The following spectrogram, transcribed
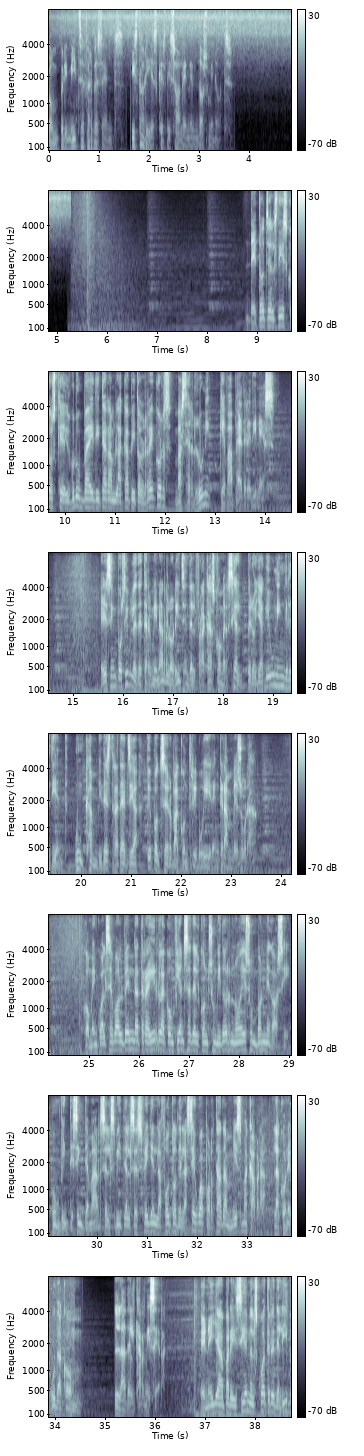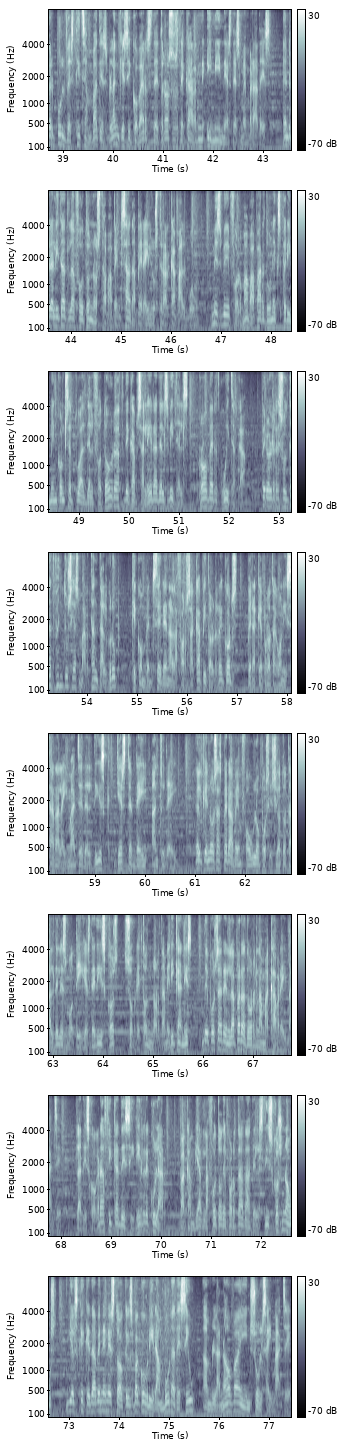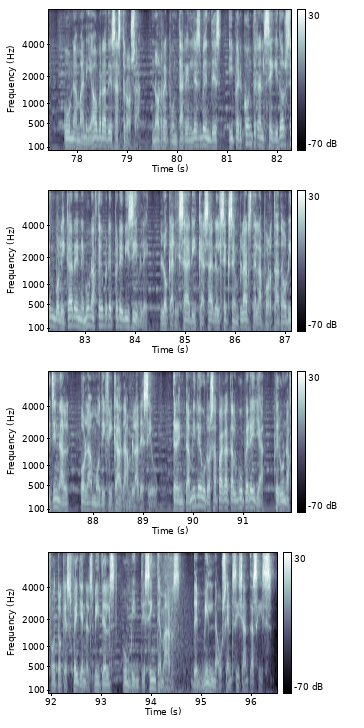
Comprimits efervescents. Històries que es dissolen en dos minuts. De tots els discos que el grup va editar amb la Capitol Records, va ser l'únic que va perdre diners. És impossible determinar l'origen del fracàs comercial, però hi hagué un ingredient, un canvi d'estratègia que potser va contribuir en gran mesura. Com en qualsevol venda, trair la confiança del consumidor no és un bon negoci. Un 25 de març, els Beatles es feien la foto de la seva portada més macabra, la coneguda com la del carnisser. En ella apareixien els quatre de Liverpool vestits amb bates blanques i coberts de trossos de carn i nines desmembrades. En realitat, la foto no estava pensada per a il·lustrar cap àlbum. Més bé, formava part d'un experiment conceptual del fotògraf de capçalera dels Beatles, Robert Whittaker. Però el resultat va entusiasmar tant al grup que convenceren a la força Capitol Records per a que protagonitzara la imatge del disc Yesterday and Today. El que no s'esperaven fou l'oposició total de les botigues de discos, sobretot nord-americanes, de posar en l'aparador la macabra imatge. La discogràfica decidí recular, va canviar la foto de portada dels discos nous i els que quedaven en estoc els va cobrir amb un adhesiu amb la nova i insulsa imatge. Una maniobra desastrosa. No repuntaren les vendes i per contra els seguidors s'embolicaren en una febre previsible, localitzar i caçar els exemplars de la portada original o la modificada amb l'adhesiu. 30.000 euros ha pagat algú per ella per una foto que es feien els Beatles un 25 de març de 1966.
